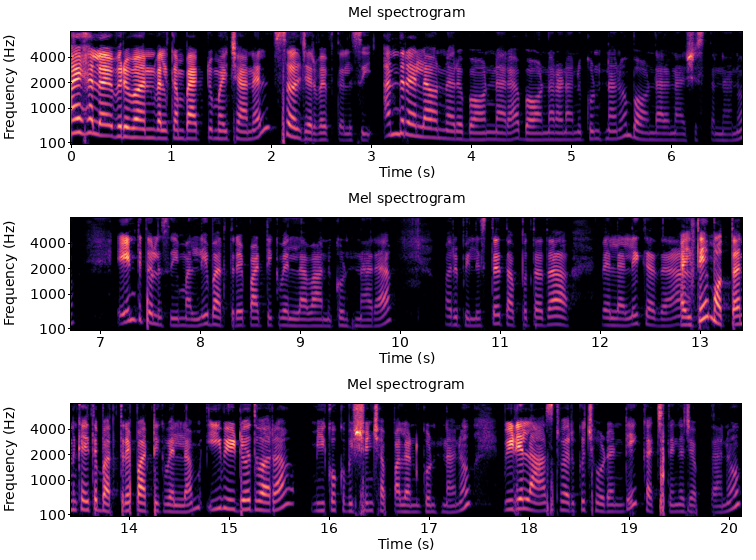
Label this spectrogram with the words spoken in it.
Hi hello everyone welcome back to my channel soldier wife Tulasi అందరూ ఎలా ఉన్నారు? బాగున్నారా? బాగున్నారని అనుకుంటున్నాను. బాగుండాలని ఆశిస్తున్నాను. ఏంటి తులసి మళ్ళీ బర్త్డే పార్టీకి వెళ్ళావా అనుకుంటున్నారా? మరి పిలిస్తే తప్పుతుందా? వెళ్ళాలి కదా? అయితే మొత్తానికైతే బర్త్డే పార్టీకి వెళ్ళాం. ఈ వీడియో ద్వారా మీకు ఒక విషయం చెప్పాలనుకుంటున్నాను. వీడియో లాస్ట్ వరకు చూడండి ఖచ్చితంగా చెప్తాను.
